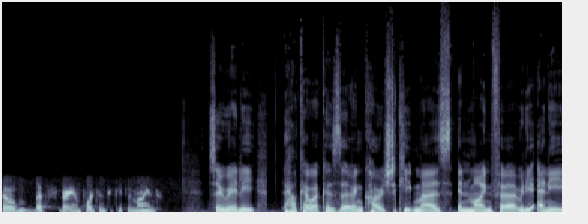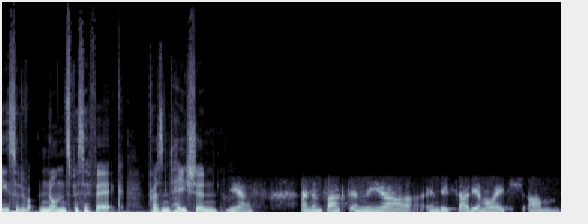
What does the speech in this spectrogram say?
So that's very important to keep in mind. So, really, healthcare workers are encouraged to keep MERS in mind for really any sort of non specific presentation. Yes. And in fact, in the, uh, in the Saudi MOH um,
